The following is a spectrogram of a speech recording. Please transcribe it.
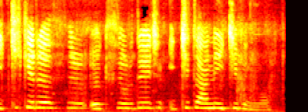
İki kere öksür, öksürdüğü için iki tane 2000 like.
